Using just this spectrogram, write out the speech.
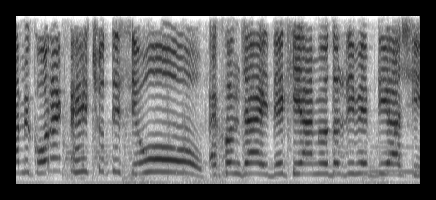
আমি কোন একটা হেডশট দিছি ও। এখন যাই, দেখি আমি ওদের রিভাইভ দিয়ে আসি।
